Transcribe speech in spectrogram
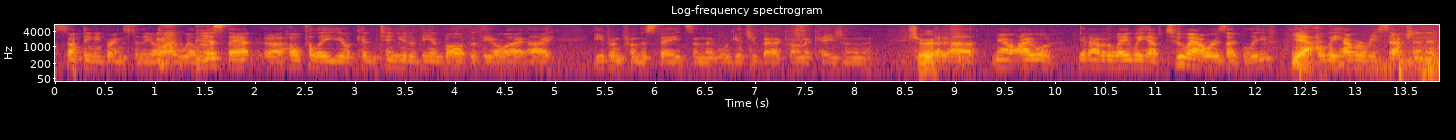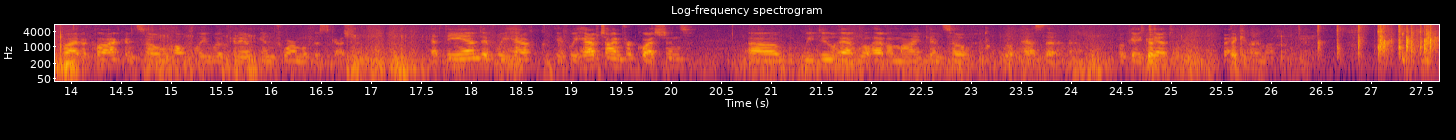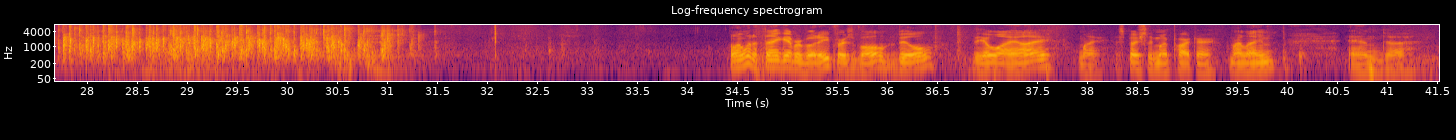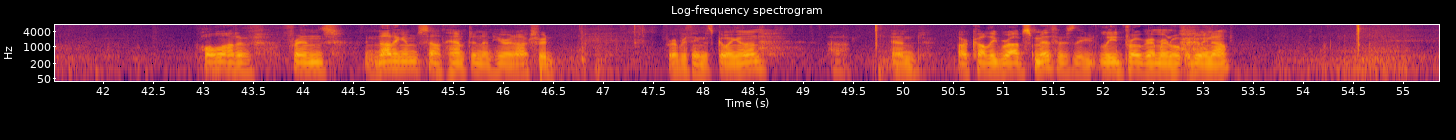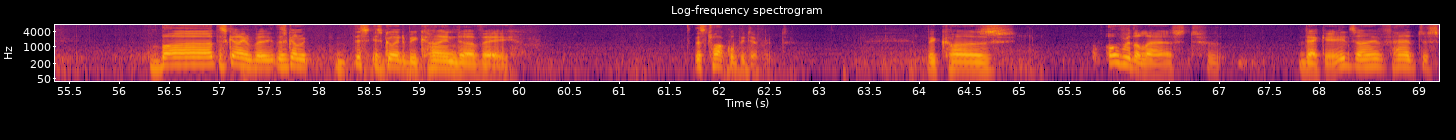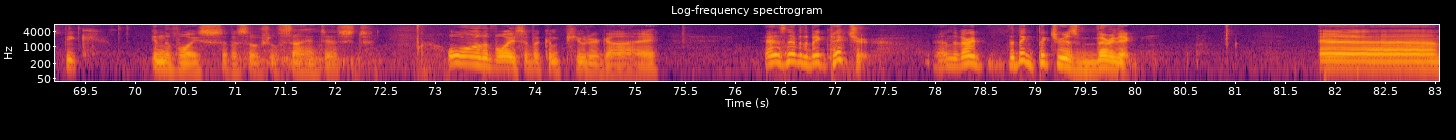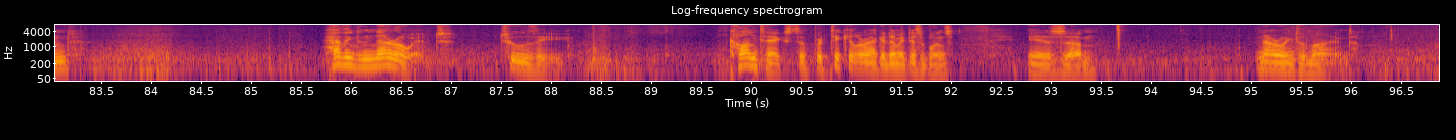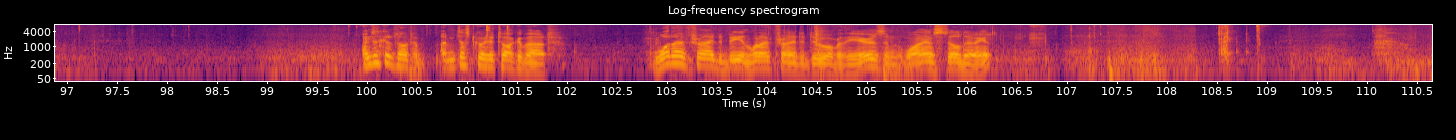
something he brings to the OII. We'll miss that. hopefully you'll continue to be involved with the OII even from the States, and that we'll get you back on occasion. Sure. But uh, now I will get out of the way. We have two hours, I believe. Yeah. But we have a reception at 5 o'clock, and so hopefully we can have informal discussion. At the end, if we have, if we have time for questions, uh, we do have, we'll have a mic, and so we'll pass that around. Okay, Good. Ted? Thank you you. very much. Well, I want to thank everybody, first of all, Bill, the OII, my, especially my partner, Marlene, and uh, a whole lot of friends in Nottingham, Southampton, and here in Oxford for everything that's going on. Uh, and our colleague Rob Smith, who's the lead programmer in what we're doing now. But this, be, this, is going to, this is going to be kind of a, this talk will be different because over the last decades, I've had to speak in the voice of a social scientist or the voice of a computer guy, and it's never the big picture. And the very the big picture is very big. And having to narrow it to the context of particular academic disciplines is um, narrowing to the mind. I'm just going to talk. To, I'm just going to talk about what I've tried to be and what I've tried to do over the years and why I'm still doing it.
